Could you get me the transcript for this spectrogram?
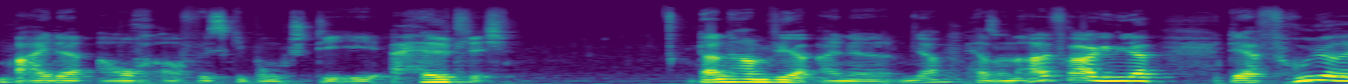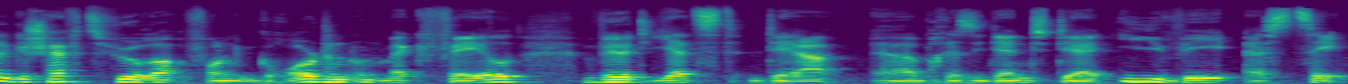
beide auch auf whisky.de erhältlich. Dann haben wir eine ja, Personalfrage wieder. Der frühere Geschäftsführer von Gordon und MacPhail wird jetzt der äh, Präsident der IWSC.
